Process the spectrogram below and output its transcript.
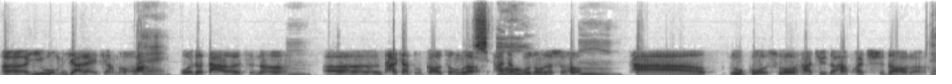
呃，以我们家来讲的话，我的大儿子呢，嗯，呃，他现在读高中了，他在国中的时候，嗯，他如果说他觉得他快迟到了，对。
